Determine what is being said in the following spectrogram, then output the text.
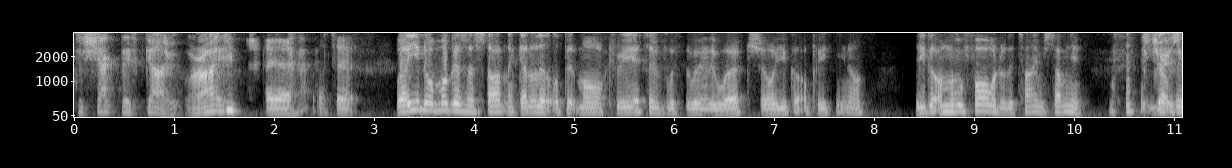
to shag this goat. All right. Yeah, that's it. Well, you know, muggers are starting to get a little bit more creative with the way they work. So you've got to be, you know, you've got to move forward with the times, haven't you? It's You true. It's,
